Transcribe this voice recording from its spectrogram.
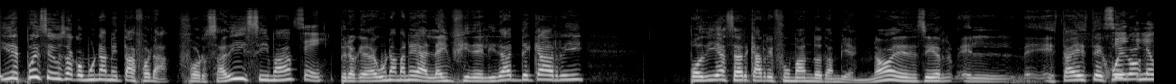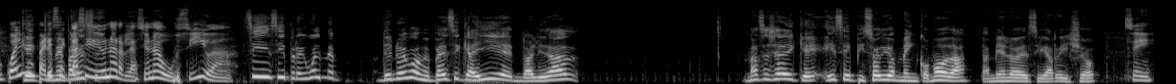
Y después se usa como una metáfora forzadísima, Sí, pero que de alguna manera la infidelidad de Carrie podía ser Carrie fumando también, ¿no? Es decir, el, está este juego. Sí, lo cual que- me que parece casi de una relación abusiva. Sí, sí, pero igual me, de nuevo me parece que ahí en realidad, más allá de que ese episodio me incomoda, también lo del cigarrillo, Sí.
